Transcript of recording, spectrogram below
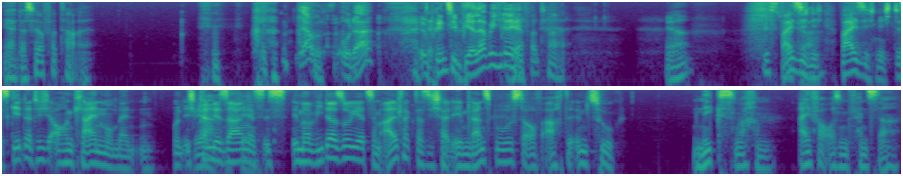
ja, das wäre fatal. Ja, oder? Prinzipiell habe ich Wäre recht. fatal. Ja. Ist Weiß ich nicht, weiß ich nicht. Das geht natürlich auch in kleinen Momenten. Und ich kann Ja, dir sagen, okay. es ist immer wieder so jetzt im Alltag, dass ich halt eben ganz bewusst darauf achte, im Zug. Nix machen. Einfach aus dem Fenster.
